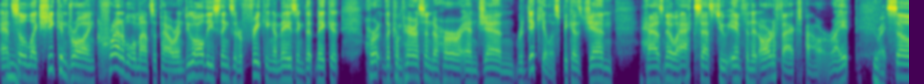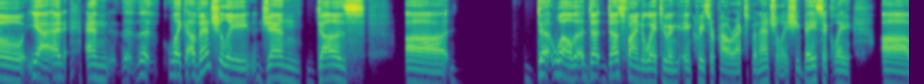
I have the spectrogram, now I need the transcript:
And mm. so, like, she can draw incredible amounts of power and do all these things that are freaking amazing that make it her the comparison to her and Jen ridiculous because Jen has no access to infinite artifact power, right? Right. So yeah, and and the, the like eventually Jen does uh Well, d- does find a way to in- increase her power exponentially. She basically uh,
